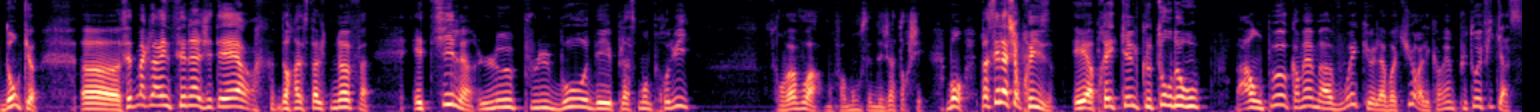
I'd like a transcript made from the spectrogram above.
Donc, euh, cette McLaren Senna GTR dans Asphalt 9 est-il le plus beau des placements de produits? Ce qu'on va voir. Enfin bon, c'est déjà torché. Bon, passez la surprise. Et après quelques tours de roue, bah, on peut quand même avouer que la voiture, elle est quand même plutôt efficace.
